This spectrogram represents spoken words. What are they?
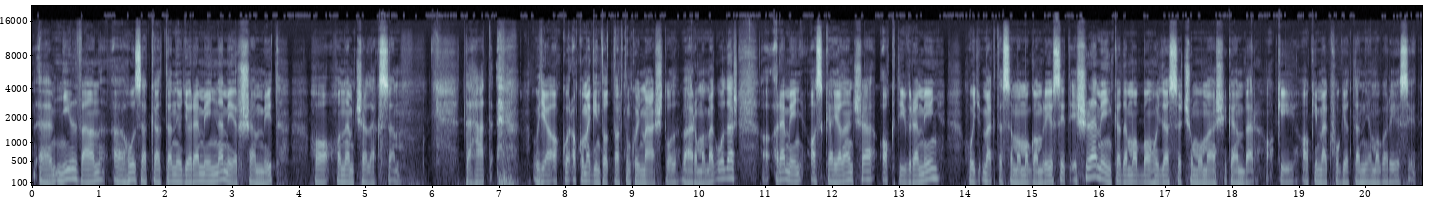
E, nyilván e, hozzá kell tenni, hogy a remény nem ér semmit, ha, ha nem cselekszem. Tehát ugye akkor, akkor megint ott tartunk, hogy mástól várom a megoldást. A remény azt kell jelentse, aktív remény, hogy megteszem a magam részét, és reménykedem abban, hogy lesz egy csomó másik ember, aki, aki meg fogja tenni a maga részét.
